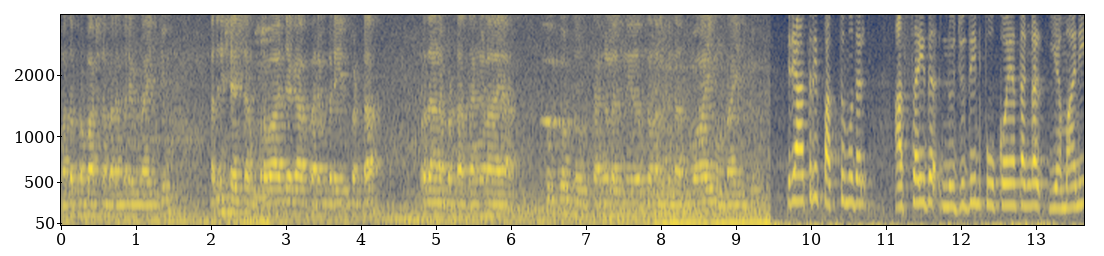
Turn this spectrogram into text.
മതപ്രഭാഷണ പരമ്പര ഉണ്ടായിരിക്കും അതിനുശേഷം പ്രവാചക പരമ്പരയിൽപ്പെട്ട പ്രധാനപ്പെട്ട തങ്ങളായ പൂക്കോട്ടൂർ തങ്ങൾ നേതൃത്വം നൽകുന്ന ദുബായും ഉണ്ടായിരിക്കും. രാത്രി പത്തു മുതൽ അസൈദ് നുജുദ്ദീൻ പൂക്കോയ തങ്ങൾ യമാനി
